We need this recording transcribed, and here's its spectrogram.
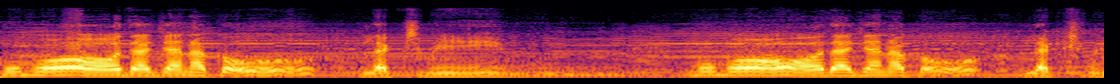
मुमोदजनको लक्ष्मीम्। को लक्ष्मी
